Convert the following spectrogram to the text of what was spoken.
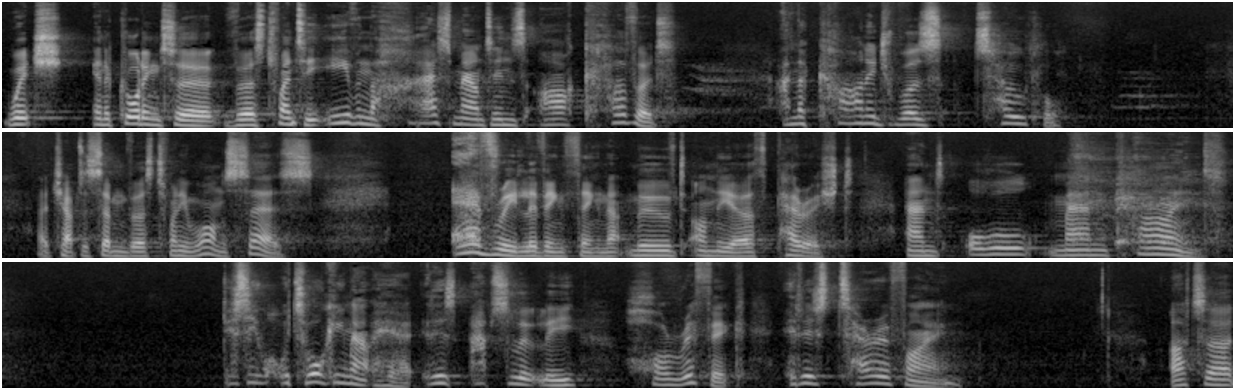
which, in according to verse 20, even the highest mountains are covered, and the carnage was total uh, chapter 7, verse 21 says, Every living thing that moved on the earth perished, and all mankind. Do you see what we're talking about here? It is absolutely horrific. It is terrifying. Utter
